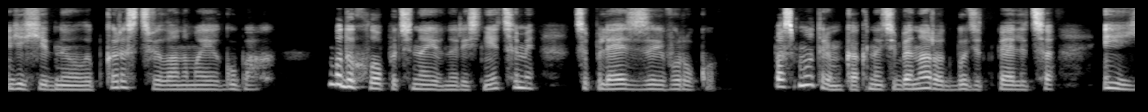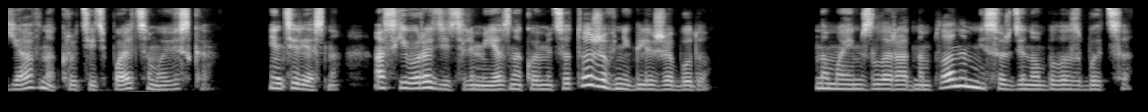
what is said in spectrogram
Ехидная улыбка расцвела на моих губах. Буду хлопать наивно ресницами, цепляясь за его руку. Посмотрим, как на тебя народ будет пялиться и явно крутить пальцем у виска. Интересно, а с его родителями я знакомиться тоже в неглиже буду? Но моим злорадным планам не суждено было сбыться.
